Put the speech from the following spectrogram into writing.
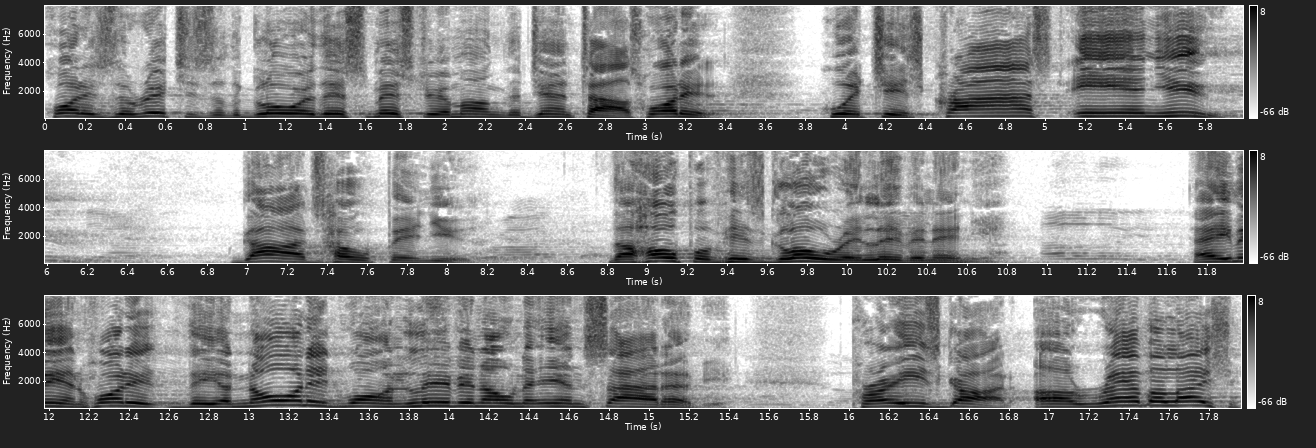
what is the riches of the glory of this mystery among the Gentiles. What is it? Which is Christ in you. God's hope in you. The hope of His glory living in you. Amen. What is the anointed one living on the inside of you? Praise God. A revelation.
